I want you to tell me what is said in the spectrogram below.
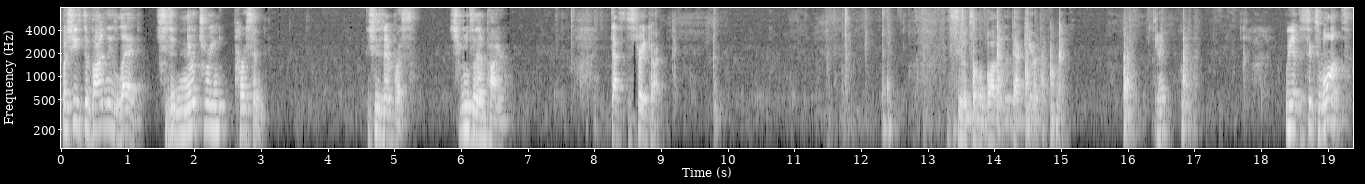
But she's divinely led. She's a nurturing person. She's an empress. She rules an empire. That's the straight card. Let's see what's on the bottom of the deck here. Okay. We have the Six of Wands.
